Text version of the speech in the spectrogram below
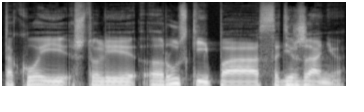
такой, что ли, русский по содержанию.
